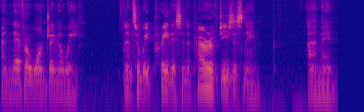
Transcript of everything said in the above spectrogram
and never wandering away. And so we pray this in the power of Jesus' name. Amen.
